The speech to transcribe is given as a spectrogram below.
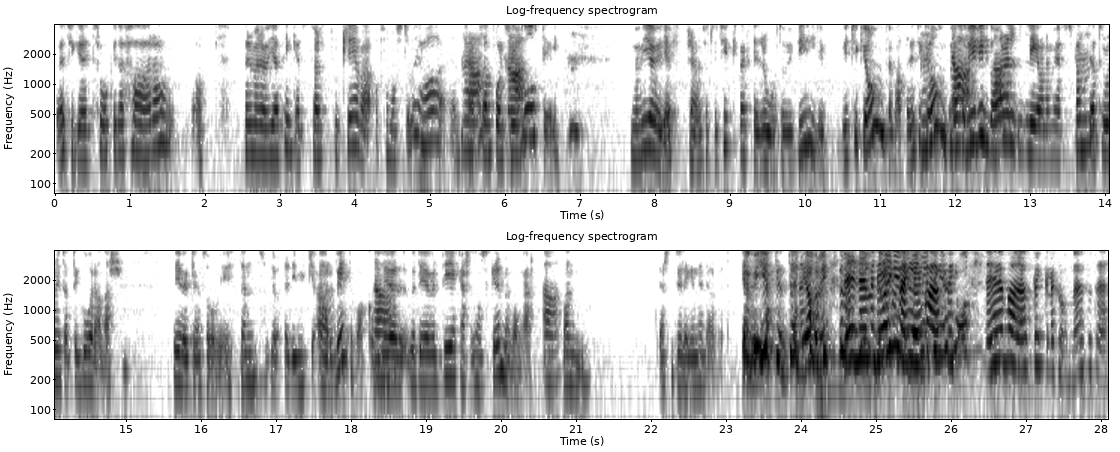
Och jag tycker det är tråkigt att höra att, för jag, menar, jag tänker att för att fortleva så måste man ju ha en plats Ja, som folk ja. vill gå till. Men vi gör ju det främst för att vi tycker faktiskt det är roligt och vi vill ju, vi tycker om författare, vi tycker Mm, om, ja, alltså vi vill vara ja. levande mötesplats. Mm. Jag tror inte att det går annars. Det är verkligen så vi, sen ja, är det mycket arbete bakom. Ja. Det, och det är väl det kanske som skrämmer många. Ja. Man kanske inte vill lägga ner det arbetet. Jag vet inte! Nej. Jag vet inte. Nej, nej men det Jag är, sagt, det, är bara spek- det är bara spekulationer så att säga.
